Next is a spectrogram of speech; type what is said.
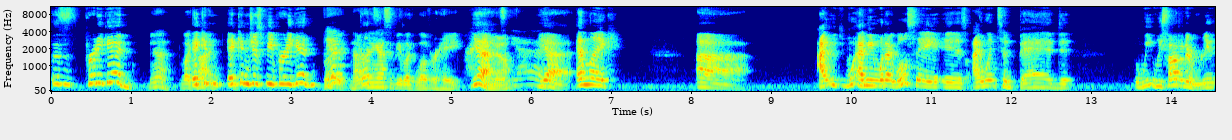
this is pretty good. Yeah, like It not, can it can just be pretty good. right. Yeah, not everything has to be like love or hate. Yeah. you know. Yeah. Yeah, and like, uh, I I mean, what I will say is, I went to bed. We we saw it at a really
